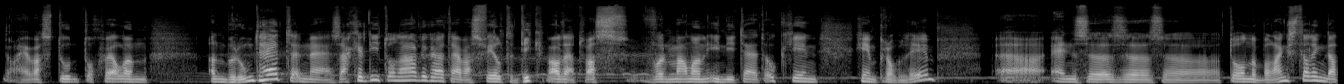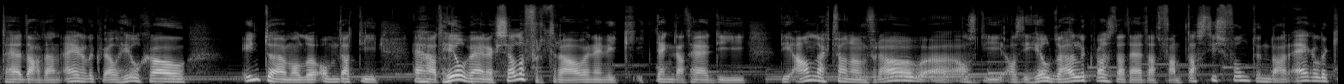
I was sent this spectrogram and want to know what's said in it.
nou, hij was toen toch wel een, een beroemdheid en hij zag er niet onaardig uit. Hij was veel te dik, maar dat was voor mannen in die tijd ook geen, geen probleem. Uh, en ze, ze, ze toonde belangstelling dat hij daar dan eigenlijk wel heel gauw intuimelde, omdat hij, hij had heel weinig zelfvertrouwen. En ik, ik denk dat hij die, die aandacht van een vrouw, uh, als, die, als die heel duidelijk was, dat hij dat fantastisch vond en daar eigenlijk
